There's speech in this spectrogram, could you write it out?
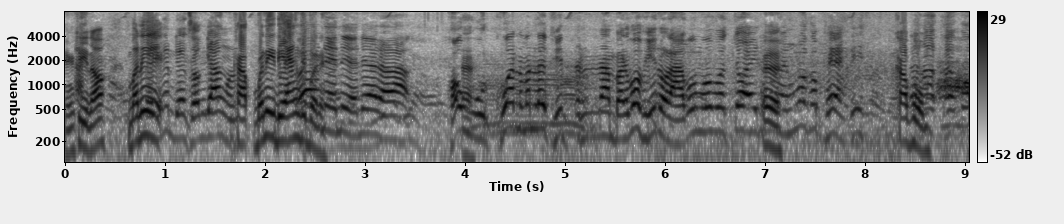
ทั้งทีเนาะมานี่เงินเดือนสองย่างหนุนครับมานี่แดงดิบ่เนี่เนี่ยยเนี่ยเนี่ยนะ เขาอูดควนมันเลยผิดนั่นแปลว่าผิดหรอกล่ะเพราะว่าจ้อยเออมันก็แพงที่ครับผมครับก็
